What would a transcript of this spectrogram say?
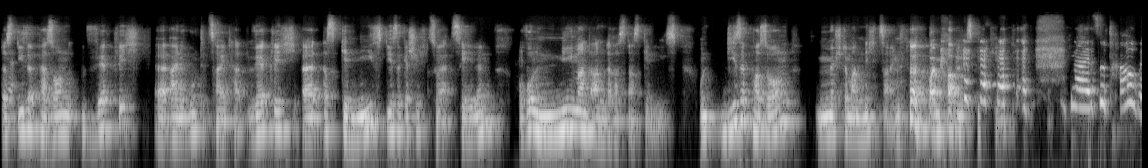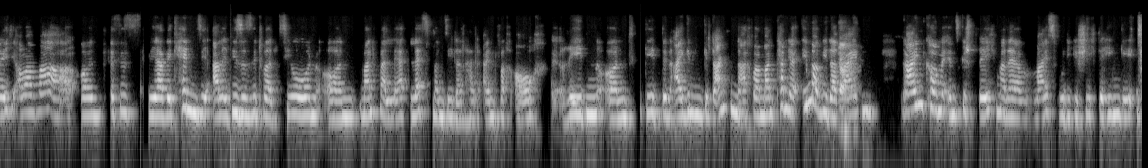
dass ja. diese Person wirklich äh, eine gute Zeit hat, wirklich äh, das genießt, diese Geschichte zu erzählen, obwohl niemand anderes das genießt. Und diese Person möchte man nicht sein beim Public Speaking. ja, ist so traurig, aber wahr. Und es ist, ja, wir kennen sie alle, diese Situation. Und manchmal lä lässt man sie dann halt einfach auch reden und geht den eigenen Gedanken nach, weil man kann ja immer wieder ja. rein reinkomme ins Gespräch, man ja weiß, wo die Geschichte hingeht.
